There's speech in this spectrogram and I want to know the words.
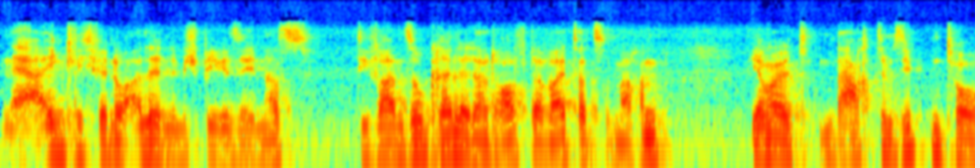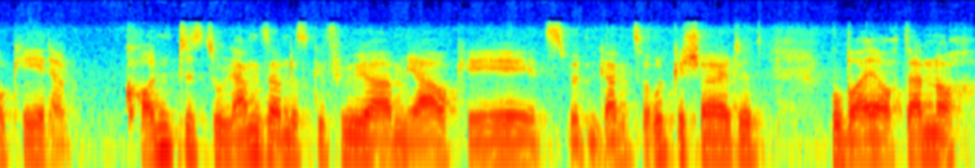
naja, eigentlich, wenn du alle in dem Spiel gesehen hast, die waren so grelle darauf, da weiterzumachen. Die haben halt nach dem siebten Tor, okay, da konntest du langsam das Gefühl haben, ja, okay, jetzt wird ein Gang zurückgeschaltet. Wobei auch dann noch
